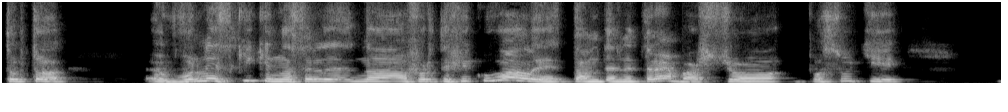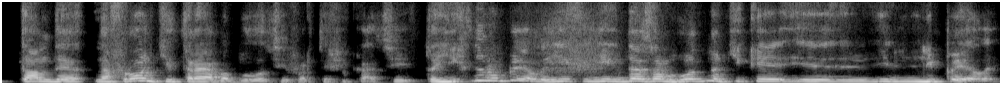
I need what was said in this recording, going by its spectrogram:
тобто, вони скільки нафортифікували там, де не треба, що по суті, там, де на фронті треба було ці фортифікації, то їх не робили, їх, їх де завгодно тільки і, і ліпили.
